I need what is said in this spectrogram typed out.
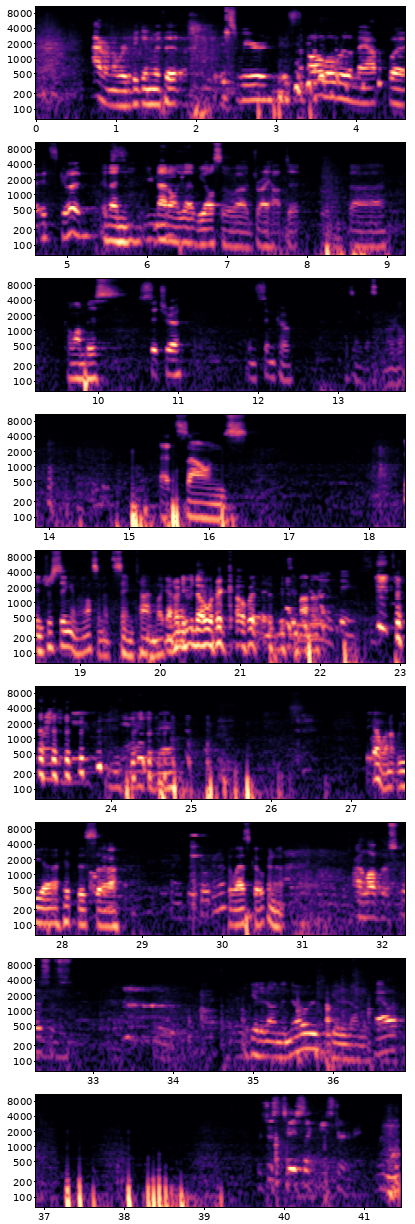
I don't know where to begin with it. It's weird. It's all over the map, but it's good. And then It's not only that, we also uh, dry hopped it with uh, Columbus. Citra and Simcoe. I was gonna guess Myrtle. That sounds interesting and awesome at the same time. Like I don't even know where to go with it. It's a million things. It's a Franken beer. It is Frankenberry. Yeah, why don't we uh, hit this? Uh, Time for a coconut? the last coconut. I love this. This is You get it on the nose, you get it on the palate. It just tastes like Easter to me.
